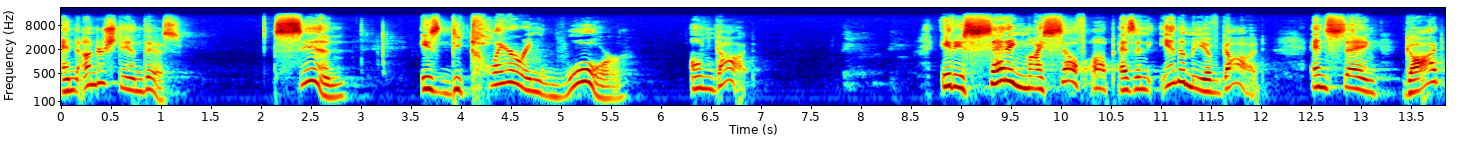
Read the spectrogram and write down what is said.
And understand this sin is declaring war on God. It is setting myself up as an enemy of God and saying, God,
